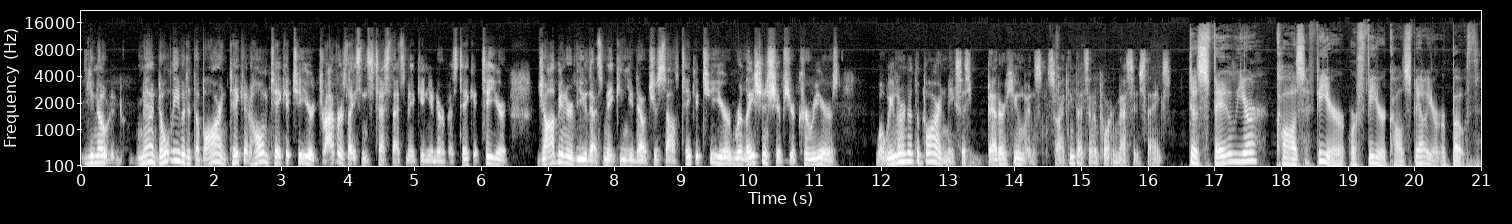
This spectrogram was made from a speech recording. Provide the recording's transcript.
you know, man, don't leave it at the barn. Take it home. Take it to your driver's license test that's making you nervous. Take it to your job interview that's making you doubt yourself. Take it to your relationships, your careers. What we learn at the barn makes us better humans. So I think that's an important message. Thanks. Does failure cause fear or fear cause failure or both?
